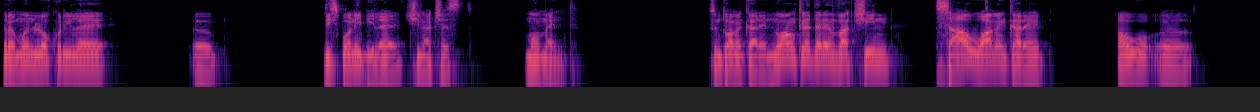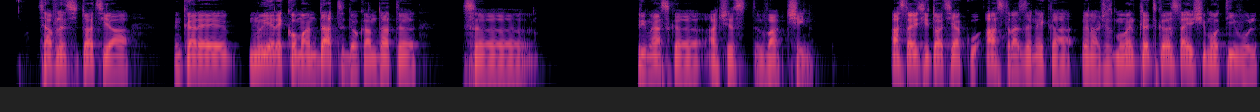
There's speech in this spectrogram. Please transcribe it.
rămân locurile uh, disponibile și în acest moment. Sunt oameni care nu au încredere în vaccin sau oameni care au, uh, se află în situația în care nu e recomandat deocamdată să primească acest vaccin. Asta e situația cu AstraZeneca în acest moment. Cred că ăsta e și motivul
